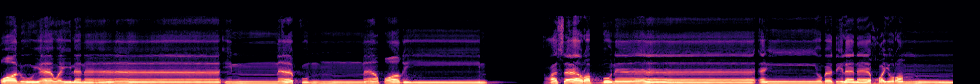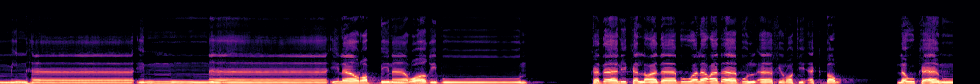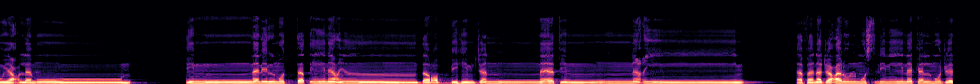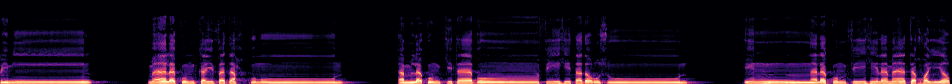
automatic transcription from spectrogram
قالوا يا ويلنا إنا كنا طاغين. عسى ربنا أن يبدلنا خيرا منها. إنا إلى ربنا راغبون. كذلك العذاب ولعذاب الآخرة أكبر. لو كانوا يعلمون. إن للمتقين عند ربهم جنات النعيم. أفنجعل المسلمين كالمجرمين؟ ما لكم كيف تحكمون أم لكم كتاب فيه تدرسون إن لكم فيه لما تخيرون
